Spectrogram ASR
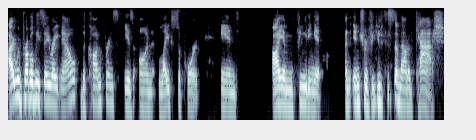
I would probably say right now the conference is on life support, and I am feeding it an intravenous amount of cash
